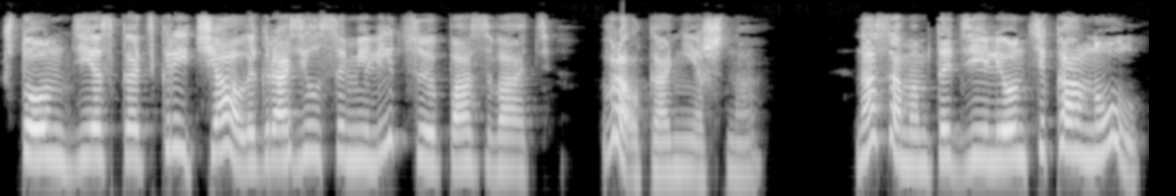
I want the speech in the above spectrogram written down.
что он, дескать, кричал и грозился милицию позвать. Врал, конечно. На самом-то деле он теканул.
